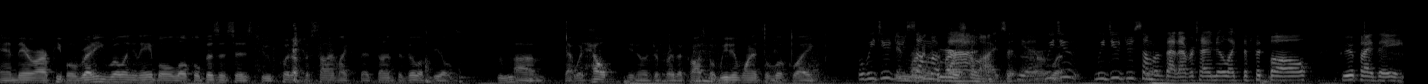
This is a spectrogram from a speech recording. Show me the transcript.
and there are people ready, willing, and able, local businesses, to put up a sign like they've done at the Villa Fields, um, that would help, you know, defer the cost, but we didn't want it to look like, Well, we do do Didn't some wanna of that. commercialize it. Yeah, Or we what? do, we do do some of that advertising. I know like the football group, I, they,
